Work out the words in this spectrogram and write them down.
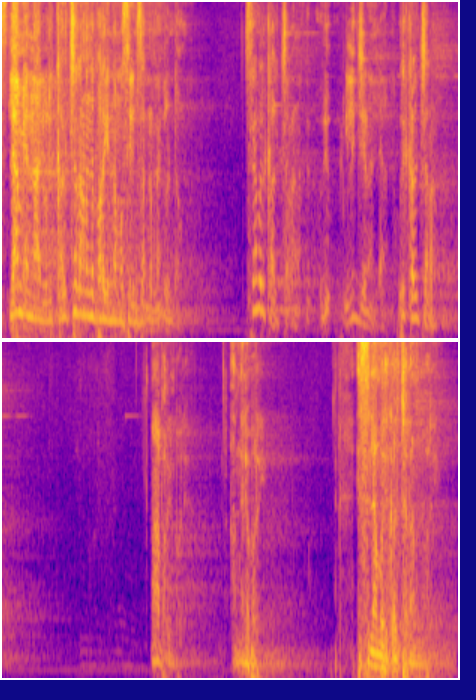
ഇസ്ലാം എന്നാൽ ഒരു കൾച്ചറാണെന്ന് പറയുന്ന മുസ്ലിം സംഘടനകൾ ഉണ്ടാവും ഇസ്ലാം ഒരു കൾച്ചറാണ് ഒരു റിലിജിയൻ അല്ല ഒരു കൾച്ചറാണ് ആ പറയും പോലെ. അങ്ങനെ പറയും. ഇസ്ലാം ഒരു കൾച്ചറാണെന്ന് പറയും.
